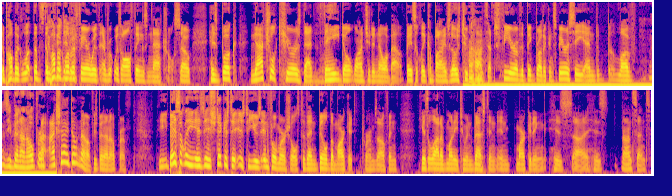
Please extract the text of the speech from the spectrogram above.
the public the, the public love affair with every, with all things natural. So his book Natural Cures That They Don't Want You to Know About basically combines those 2 uh-huh. concepts: fear of the Big Brother conspiracy and love. Has he been on Oprah? Uh, actually, I don't know if he's been on Oprah. He basically his his shtick is to is to use infomercials to then build the market for himself, and he has a lot of money to invest in in marketing his uh, his nonsense.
